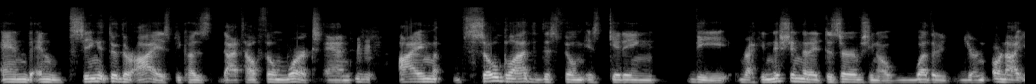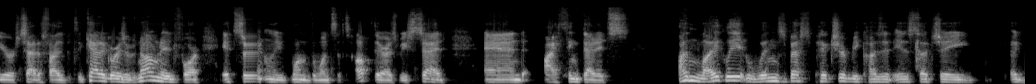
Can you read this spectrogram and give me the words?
and and seeing it through their eyes because that's how film works. And Mhm. I'm so glad that this film is getting the recognition that it deserves, you know, whether you're or not you're satisfied with the categories it was nominated for, it's certainly one of the ones that's up there, as we said. And I think that it's unlikely it wins Best Picture because it is such a, a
